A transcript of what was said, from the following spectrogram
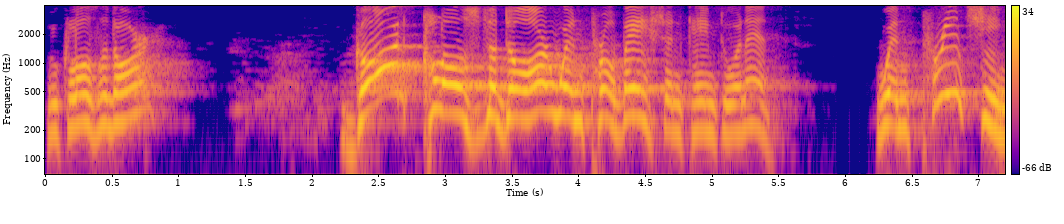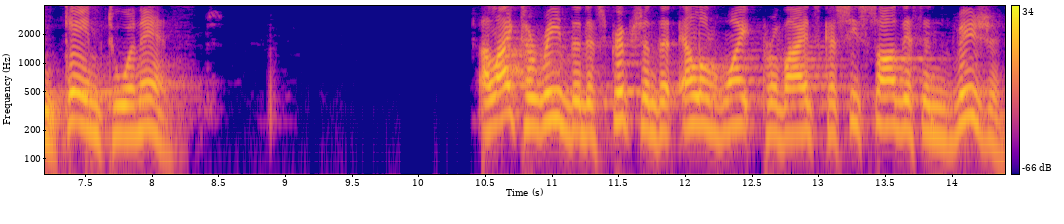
Who closed the door? God closed the door when probation came to an end, when preaching came to an end. I like to read the description that Ellen White provides because she saw this in vision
